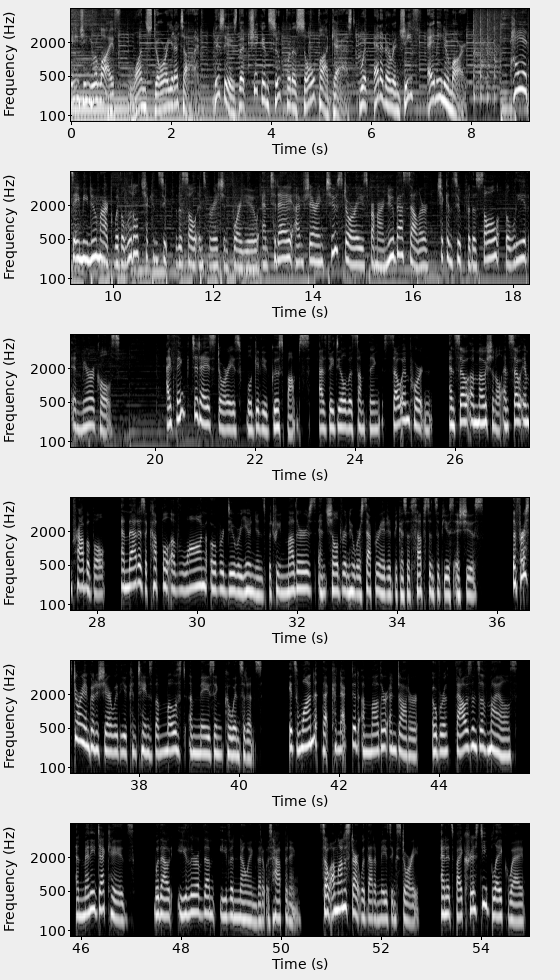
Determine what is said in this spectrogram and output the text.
changing your life one story at a time. This is the Chicken Soup for the Soul podcast with editor in chief, Amy Newmark. Hey, it's Amy Newmark with a little Chicken Soup for the Soul inspiration for you. And today I'm sharing two stories from our new bestseller, Chicken Soup for the Soul Believe in Miracles. I think today's stories will give you goosebumps as they deal with something so important and so emotional and so improbable. And that is a couple of long overdue reunions between mothers and children who were separated because of substance abuse issues. The first story I'm going to share with you contains the most amazing coincidence. It's one that connected a mother and daughter over thousands of miles and many decades without either of them even knowing that it was happening. So I want to start with that amazing story. And it's by Kristi Blakeway.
